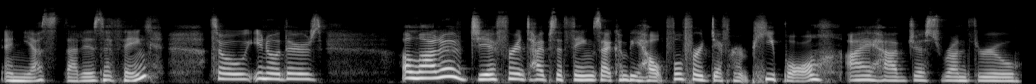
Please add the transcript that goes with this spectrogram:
And yes, that is a thing. So, you know, there's a lot of different types of things that can be helpful for different people. I have just run through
